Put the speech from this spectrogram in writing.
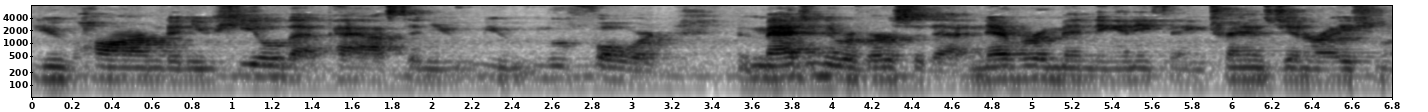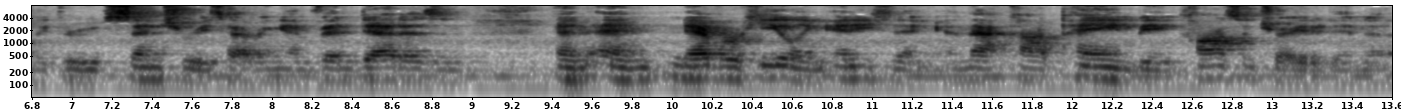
you harmed and you heal that past and you you move forward. Imagine the reverse of that, never amending anything transgenerationally through centuries, having vendettas and and, and never healing anything, and that kind of pain being concentrated in an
